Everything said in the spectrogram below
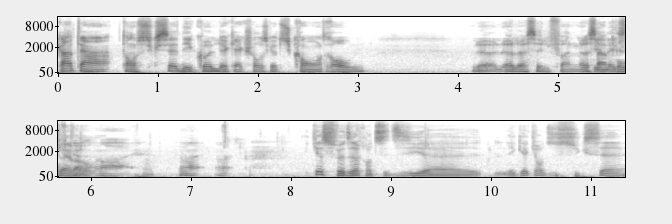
quand ton succès découle de quelque chose que tu contrôles, là, là, c'est le fun. Là, ça prouve ouais. Ouais, Qu'est-ce que tu veux dire quand tu dis euh, les gars qui ont du succès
